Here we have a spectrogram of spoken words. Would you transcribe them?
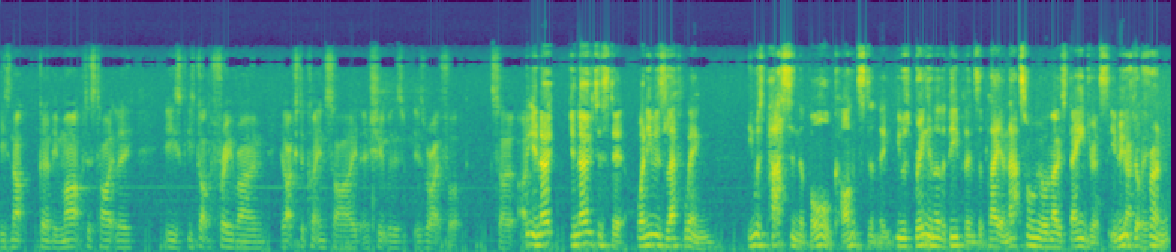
He's not going to be marked as tightly. He's he's got the free roam. He likes to cut inside and shoot with his, his right foot. So I, But you know you noticed it when he was left wing. He was passing the ball constantly. He was bringing other people into play, and that's when we were most dangerous. He moved Exactly. up front.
